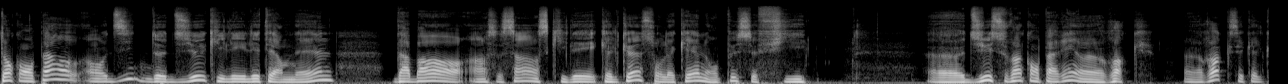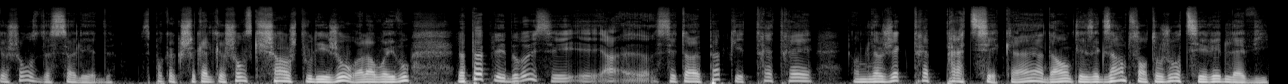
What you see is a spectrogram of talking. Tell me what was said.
Donc, on parle, on dit de Dieu qu'il est l'éternel, d'abord en ce sens qu'il est quelqu'un sur lequel on peut se fier. Euh, Dieu est souvent comparé à un roc. Un roc, c'est quelque chose de solide. C'est pas quelque chose qui change tous les jours. Alors, voyez-vous, le peuple hébreu, c'est, c'est un peuple qui est très, très, une logique très pratique. Hein. Donc, les exemples sont toujours tirés de la vie.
